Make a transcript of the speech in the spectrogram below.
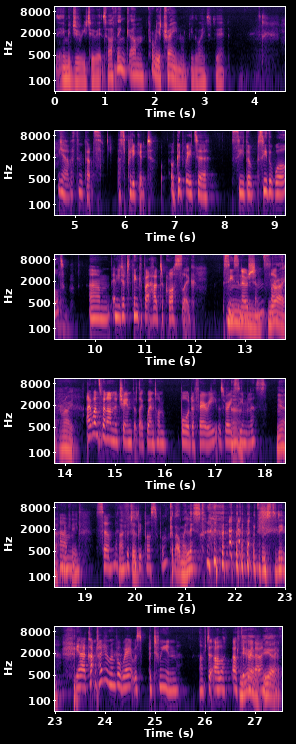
imagery to it so i think um probably a train would be the way to do it yeah i think that's that's pretty good a good way to see the see the world um and you'd have to think about how to cross like seas and hmm. oceans. Like, right, right. I once went on a train that like went on board a ferry. It was very ah. seamless. Yeah. Um, okay. So that could be possible. Put that on my list. Things to do. Yeah, I'm trying to remember where it was between. After I'll I'll figure yeah, it out. Yeah.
